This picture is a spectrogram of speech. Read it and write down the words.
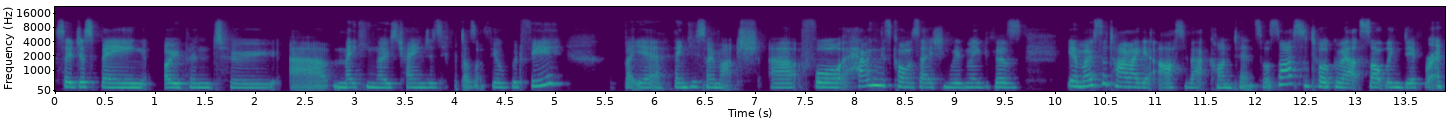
So just being open to uh, making those changes if it doesn't feel good for you. But yeah, thank you so much uh, for having this conversation with me because, yeah, most of the time I get asked about content. So it's nice to talk about something different.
